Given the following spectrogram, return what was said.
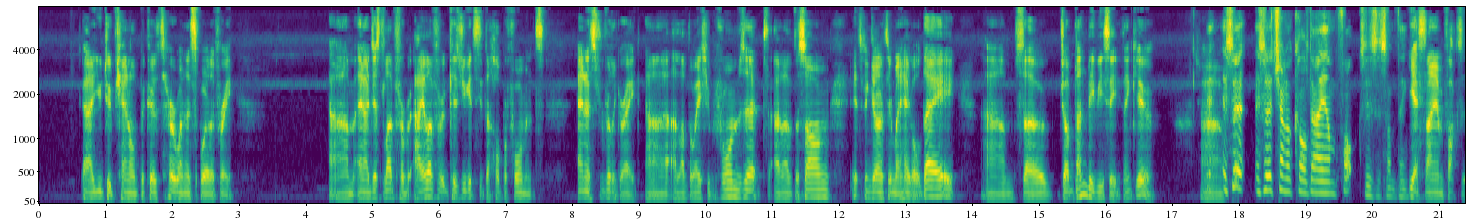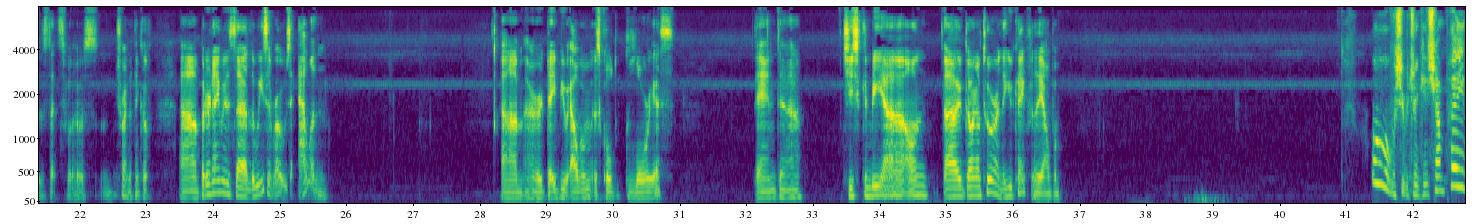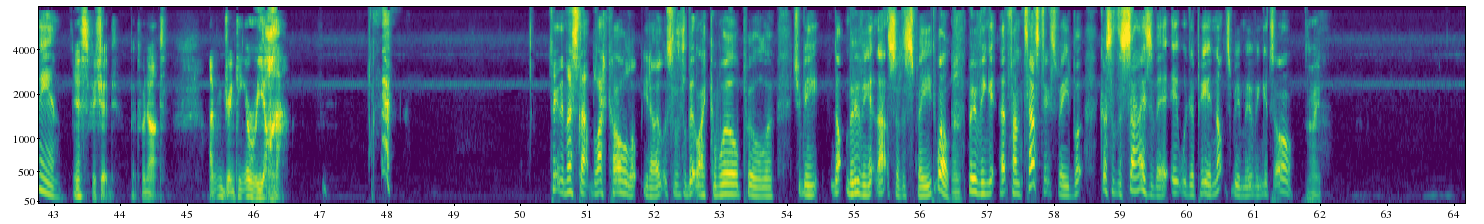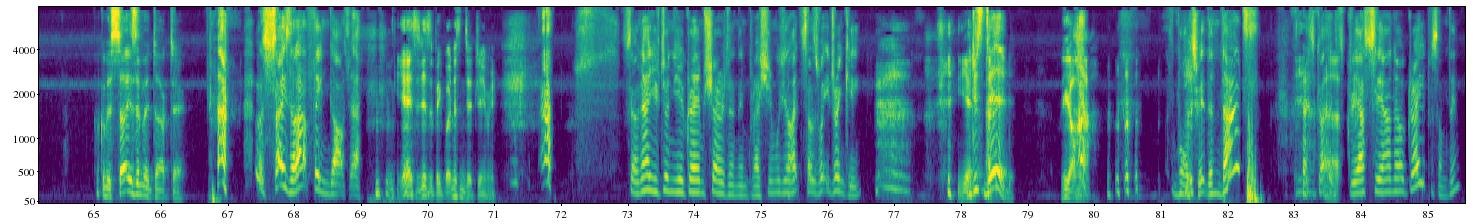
uh, YouTube channel because her one is spoiler free. Um, and I just love her. I love her because you get to see the whole performance, and it's really great. Uh, I love the way she performs it. I love the song. It's been going through my head all day. Um, so job done, BBC. Thank you. Uh, is there is there a channel called I Am Foxes or something? Yes, I am Foxes. That's what I was trying to think of. Uh, but her name is uh, Louisa Rose Allen. Um, her debut album is called Glorious, and uh, going to be uh, on uh, going on tour in the UK for the album. Oh, we should be drinking champagne, Ian. Yes, we should, but we're not. I'm drinking a Rioja. I think they messed that black hole up. You know, it looks a little bit like a whirlpool. It should be not moving at that sort of speed. Well, Mm. moving at fantastic speed, but because of the size of it, it would appear not to be moving at all. All right. Look at the size of it, Doctor. The size of that thing, Doctor. yes, it is a big one, isn't it, Jamie? So now you've done your Graham Sheridan impression. Would you like to tell us what you're drinking? yes. You just did. Rioja. More to it than that. It's got Uh, a Graciano grape or something.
